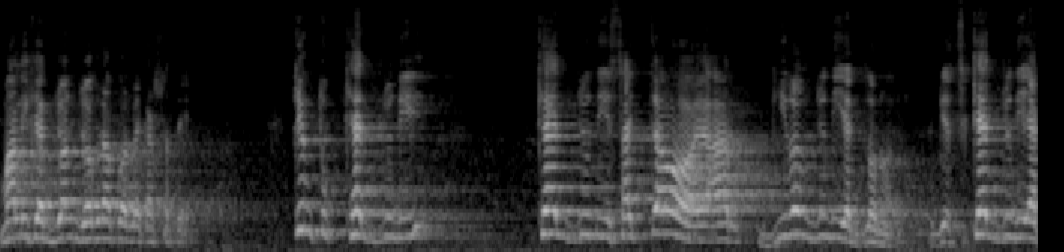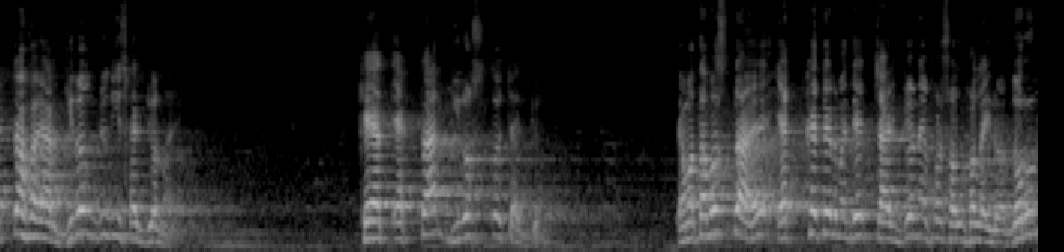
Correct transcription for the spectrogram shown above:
মালিক একজন ঝগড়া করবে কার সাথে? কিন্তু ক্ষেত যদি ক্ষেত যদি চারটা হয় আর গিরজ যদি একজন হয়, ক্ষেত যদি একটা হয় আর গিরজ যদি চারজন হয়, ক্ষেত একটা গৃহস্থ চারজন। এমত অবস্থায় এক ক্ষেতের মধ্যে চারজনে ফসল ফলাইল। ধরুন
